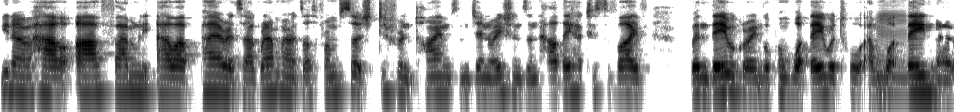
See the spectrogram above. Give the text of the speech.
you know, how our family, our parents, our grandparents are from such different times and generations and how they had to survive when they were growing up and what they were taught and Mm. what they know.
